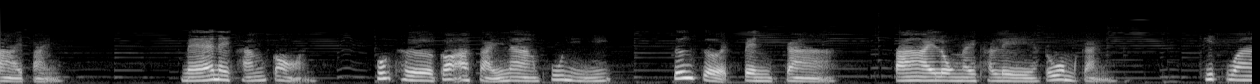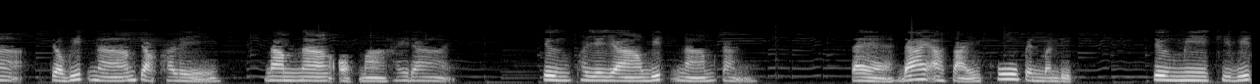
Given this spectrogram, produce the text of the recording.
ตายไป แม้ในครั้งก่อน พวกเธอก็อาศัยนางผู้นี้ ซึ่งเกิดเป็นกา ตายลงในทะเลร่วมกัน คิดว่าจะวิทน้ำจากทะเลนำนางออกมาให้ได้ จึงพยายามวิทน้ำกัน แต่ได้อาศัยผู้เป็นบัณฑิต จึงมีชีวิต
